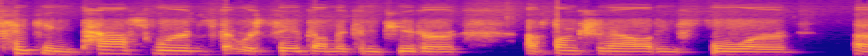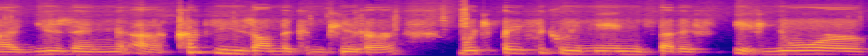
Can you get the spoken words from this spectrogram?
taking passwords that were saved on the computer, a functionality for uh, using uh, cookies on the computer, which basically means that if, if you're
